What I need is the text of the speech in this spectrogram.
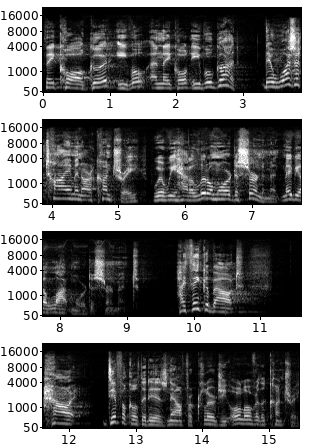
They call good evil and they call evil good. There was a time in our country where we had a little more discernment, maybe a lot more discernment. I think about how difficult it is now for clergy all over the country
